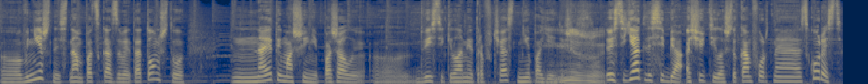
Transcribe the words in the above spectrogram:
э, внешность нам подсказывает о том, что на этой машине, пожалуй, 200 э, километров в час не поедешь. Не То есть я для себя ощутила, что комфортная скорость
